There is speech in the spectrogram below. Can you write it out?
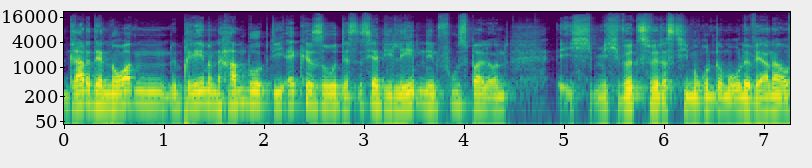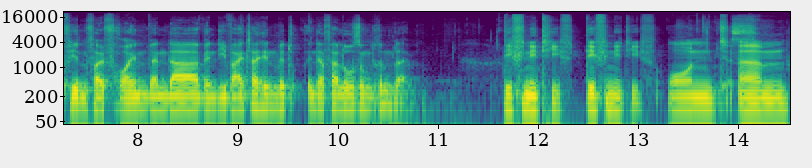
Gerade der Norden, Bremen, Hamburg, die Ecke so, das ist ja, die leben den Fußball und ich, mich würde es für das Team rund um Ole Werner auf jeden Fall freuen, wenn da, wenn die weiterhin mit in der Verlosung drin bleiben. Definitiv, definitiv. Und yes. ähm,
